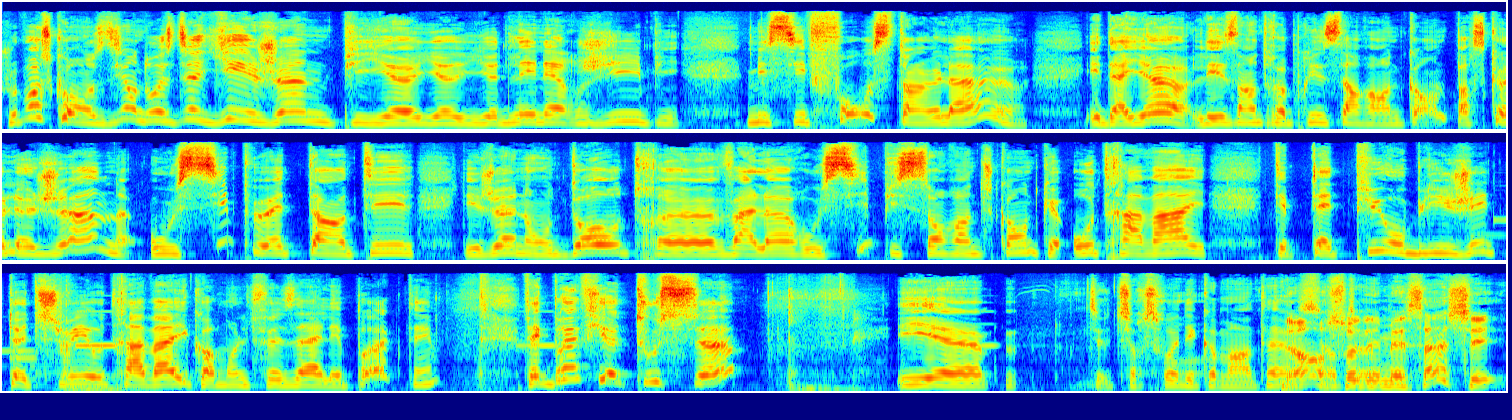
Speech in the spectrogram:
je sais pas ce qu'on se dit, on doit se dire, il est jeune, puis euh, il y, a, il y a de l'énergie, puis mais c'est faux, c'est un leurre. Et d'ailleurs, les entreprises s'en rendent compte parce que le jeune aussi peut être tenté. Les jeunes ont d'autres euh, valeurs aussi, puis ils se sont rendus compte qu'au travail, t'es peut-être plus obligé de te tuer au travail comme on le faisait à l'époque. Fait que bref, il y a tout ça. Et euh, tu, tu reçois des commentaires. non, on reçoit des messages. C'est.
